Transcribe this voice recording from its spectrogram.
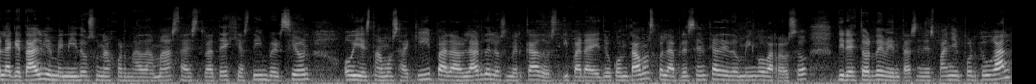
Hola, ¿qué tal? Bienvenidos una jornada más a Estrategias de Inversión. Hoy estamos aquí para hablar de los mercados y para ello contamos con la presencia de Domingo Barroso, director de ventas en España y Portugal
